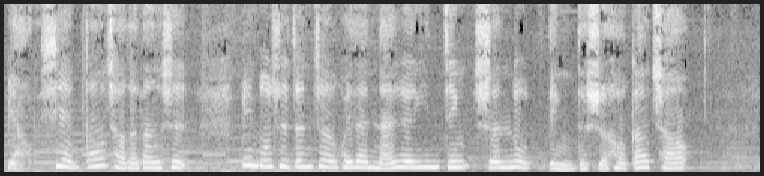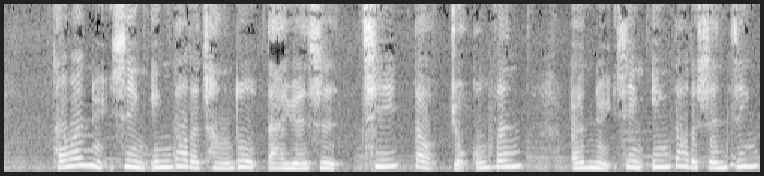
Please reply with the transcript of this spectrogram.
表现高潮的方式，并不是真正会在男人阴茎深入顶的时候高潮。台湾女性阴道的长度大约是七到九公分，而女性阴道的神经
